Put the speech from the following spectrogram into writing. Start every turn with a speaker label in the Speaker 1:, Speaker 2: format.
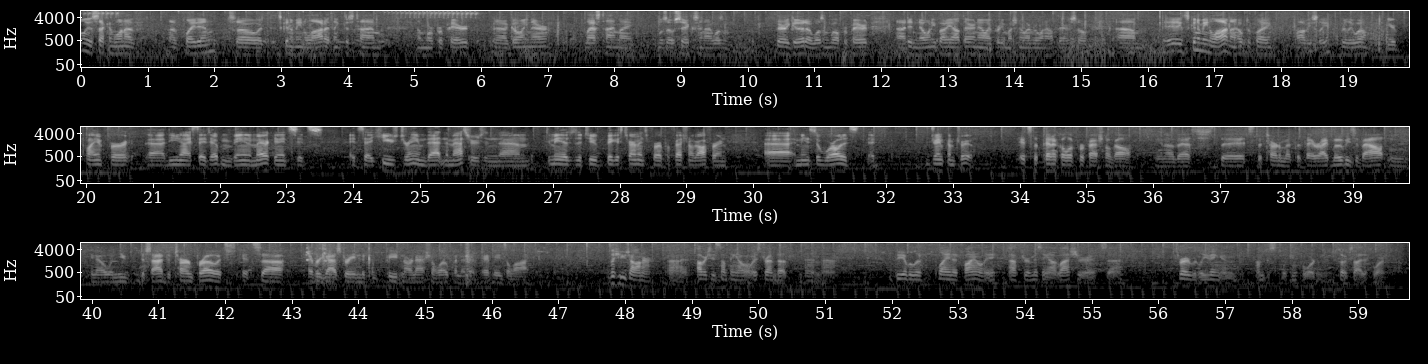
Speaker 1: Only the second one I've I've played in, so it, it's going to mean a lot. I think this time I'm more prepared uh, going there. Last time I was 06 and I wasn't very good. I wasn't well prepared. Uh, I didn't know anybody out there. Now I pretty much know everyone out there. So um, it, it's going to mean a lot, and I hope to play, obviously, really well.
Speaker 2: You're playing for uh, the United States Open, being an American, it's it's it's a huge dream. That and the Masters, and um, to me, those are the two biggest tournaments for a professional golfer, and uh, it means the world. It's a dream come true.
Speaker 3: It's the pinnacle of professional golf. You know, that's the it's the tournament that they write movies about, and you know, when you decide to turn pro, it's it's uh, every guy's dream to compete in our national open, and it, it means a lot.
Speaker 4: It's a huge honor. Uh, obviously, something I've always dreamed of, and uh, be able to play in it finally after missing out last year, it's uh, it's very relieving, and I'm just looking forward and so excited for it.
